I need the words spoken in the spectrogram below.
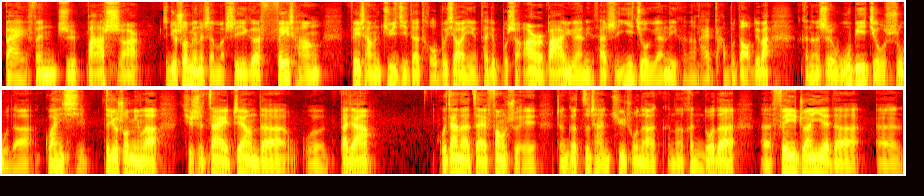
百分之八十二。这就说明了什么？是一个非常非常聚集的头部效应。它就不是二八原理，它是一九原理，可能还达不到，对吧？可能是五比九十五的关系。这就说明了，其实，在这样的我大家。国家呢在放水，整个资产去处呢，可能很多的呃非专业的呃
